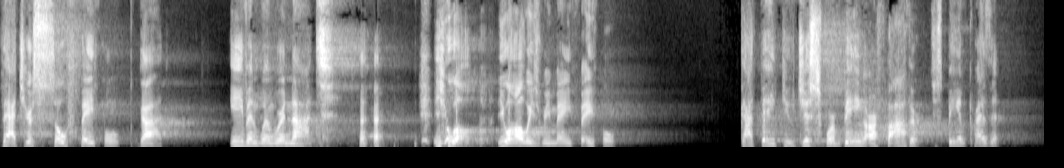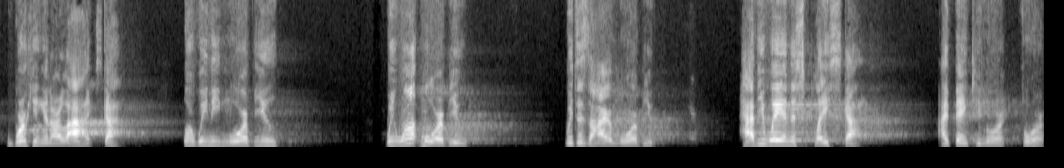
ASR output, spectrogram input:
that you're so faithful, God, even when we're not. you, will, you always remain faithful. God, thank you just for being our Father, just being present, working in our lives, God. Lord, we need more of you. We want more of you. We desire more of you. Have your way in this place, God. I thank you, Lord, for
